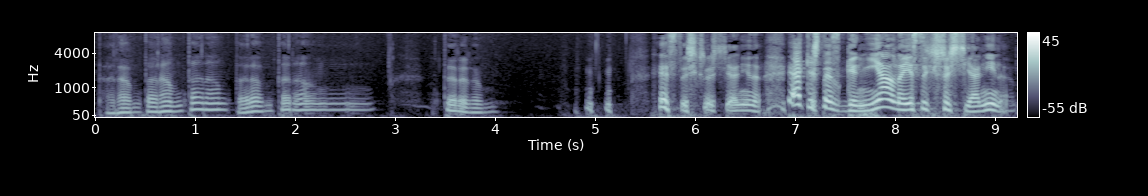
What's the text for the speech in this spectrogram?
tadam, tadam, tadam, tadam, tadam, tadam. Jesteś chrześcijaninem. Jakież to jest genialne, jesteś chrześcijaninem.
